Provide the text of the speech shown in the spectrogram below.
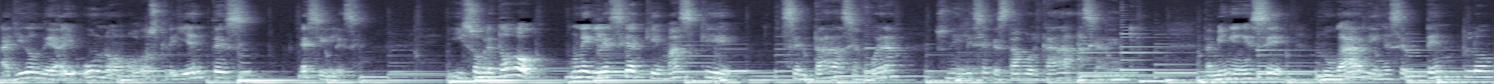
allí donde hay uno o dos creyentes, es iglesia. Y sobre todo, una iglesia que más que centrada hacia afuera, es una iglesia que está volcada hacia adentro. También en ese lugar y en ese templo,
